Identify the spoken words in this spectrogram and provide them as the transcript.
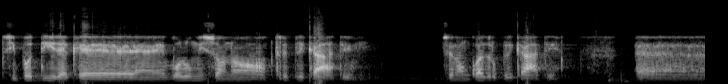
si può dire che i volumi sono triplicati, se non quadruplicati. Eh,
